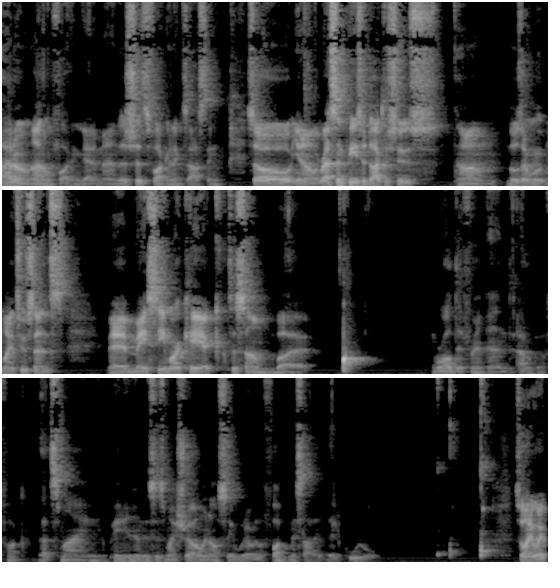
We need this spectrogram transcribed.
I don't I don't fucking get it, man. This shit's fucking exhausting. So, you know, rest in peace to Dr. Seuss. Um, those are my two cents. It may seem archaic to some, but we're all different, and I don't give a fuck. That's my opinion, and this is my show, and I'll say whatever the fuck me sale del culo. So anyway,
